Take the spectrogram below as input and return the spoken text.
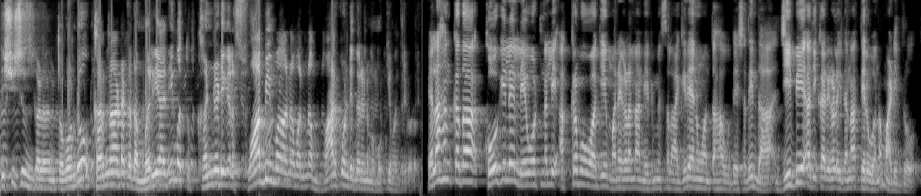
ಡಿಸಿಷನ್ಸ್ ಗಳನ್ನ ತಗೊಂಡು ಕರ್ನಾಟಕದ ಮರ್ಯಾದೆ ಮತ್ತು ಕನ್ನಡಿಗರ ಸ್ವಾಭಿಮಾನವನ್ನ ಮಾರ್ಕೊಂಡಿದ್ದಾರೆ ನಮ್ಮ ಮುಖ್ಯಮಂತ್ರಿಗಳು. ಯಲಹಂಕದ ಕೋಗಿಲೆ ಲೇಔಟ್ನಲ್ಲಿ ಅಕ್ರಮವಾಗಿ ಮನೆಗಳನ್ನ ನಿರ್ಮಿಸಲಾಗಿದೆ ಅನ್ನುವಂತಹ ಉದ್ದೇಶದಿಂದ ಜಿಬಿ ಅಧಿಕಾರಿಗಳು ಇದನ್ನ ತೆರವನ್ನು ಮಾಡಿದ್ರು.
